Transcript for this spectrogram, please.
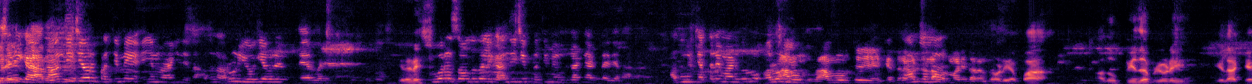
ಸರ್, ಈಗ ಪ್ರತಿಮೆ ಏನು ಆಗಿದೆ? ಅದನ್ನ ಅರುಣ್ ಯೋಗಿ ಅವರು ತಯಾರು ಮಾಡಿದ್ದಾರೆ ಏನೇಳಿ ಸುವರ್ಣಸೌಧದಲ್ಲಿ ಗಾಂಧೀಜಿ ಪ್ರತಿಮೆ ಉದ್ಘಾಟನೆ ಆಗ್ತಾ ಇದೆಯಲ್ಲ ಅದನ್ನ ಕೆತ್ತನೆ ಮಾಡಿದವರು ಅರುಣ್ ರಾಮ್ ಯೋಗಿ. ರಾಮಮೂರ್ತಿ ಕೆತ್ತನೆ ಮಾಡ್ಸಲ್ಲ ಅವ್ರು ನೋಡಿ ಅಪ್ಪ ಅದು ಪಿ ಡಬ್ಲ್ಯೂ ಡಿ ಇಲಾಖೆ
